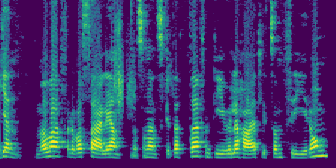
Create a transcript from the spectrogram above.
jentene, da, for det var særlig jentene som ønsket dette, for de ville ha et litt sånn frirom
